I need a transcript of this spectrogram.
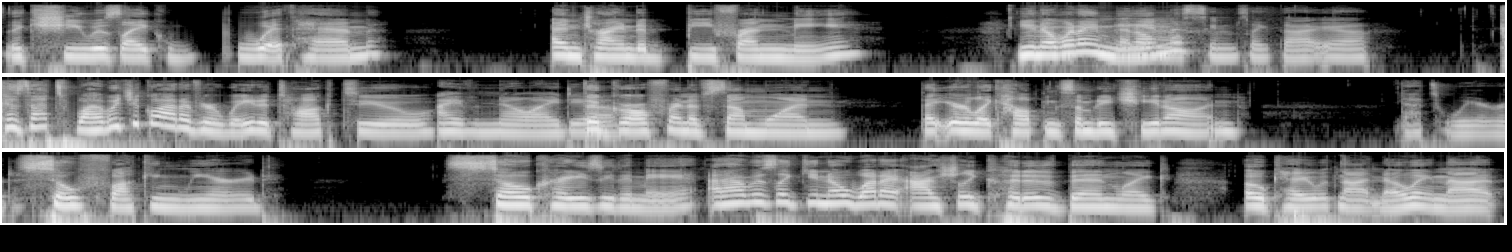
like she was like with him and trying to befriend me? You know what I mean? It almost seems like that. Yeah, Because that's why would you go out of your way to talk to I have no idea. the girlfriend of someone that you're like helping somebody cheat on? That's weird. So fucking weird. So crazy to me. And I was like, you know what? I actually could have been like okay with not knowing that.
